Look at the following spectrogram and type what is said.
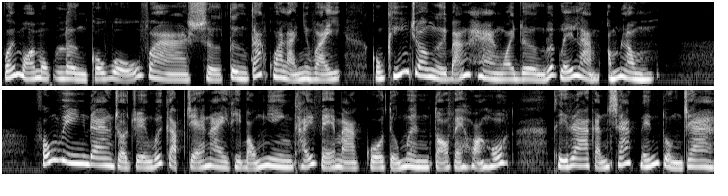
với mỗi một lần cổ vũ và sự tương tác qua lại như vậy, cũng khiến cho người bán hàng ngoài đường rất lấy làm ấm lòng. Phóng viên đang trò chuyện với cặp trẻ này thì bỗng nhiên thấy vẻ mặt của Tiểu Minh tỏ vẻ hoảng hốt, thì ra cảnh sát đến tuần tra.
